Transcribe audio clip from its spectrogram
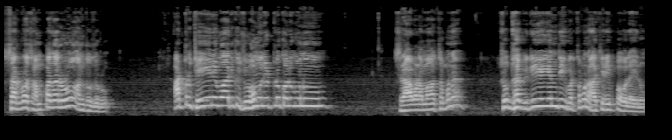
సర్వ సంపదలను అందుదురు. అట్లు చేయని వారికి శుభములెట్లు కలుగును? శ్రావణమాసమున శుద్ధ విధియంది వ్రతమును ఆచరింపవలేను.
